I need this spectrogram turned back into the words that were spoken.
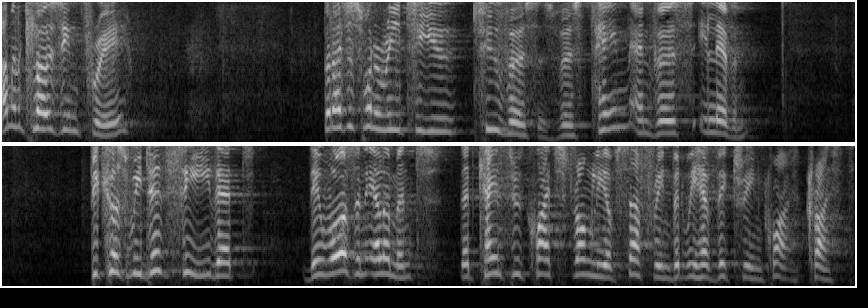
I'm going to close in prayer. But I just want to read to you two verses, verse 10 and verse 11. Because we did see that there was an element that came through quite strongly of suffering, but we have victory in Christ,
